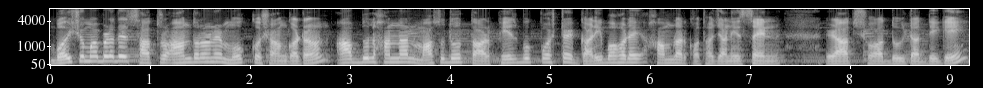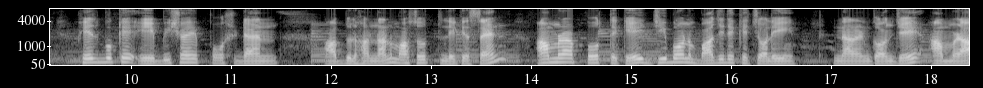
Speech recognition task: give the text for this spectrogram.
বৈষম্যবিরোধী ছাত্র আন্দোলনের মুখ্য সংগঠন আব্দুল হান্নান মাসুদও তার ফেসবুক পোস্টে গাড়িবহরে হামলার কথা জানিয়েছেন। রাত সোয়া দুইটার দিকে ফেসবুকে এ বিষয়ে পোস্ট দেন আব্দুল হান্নান মাসুদ, লিখেছেন, আমরা প্রত্যেকেই জীবন বাজি রেখে চলি। নারায়ণগঞ্জে আমরা,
